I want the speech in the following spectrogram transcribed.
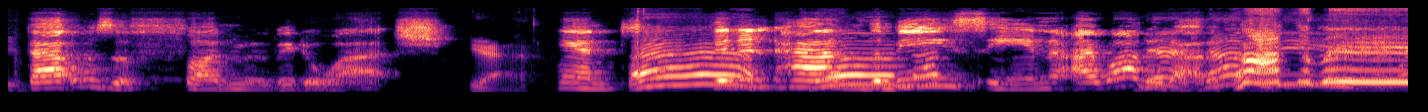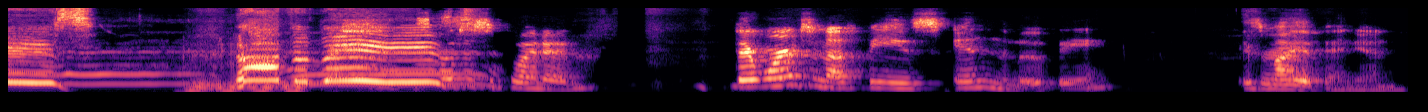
Yo, that was a fun movie to watch. yeah. And Ah, didn't have no, the bee not- scene I wanted Yeah, out of not it. Not the bees. Not the bees. So bees. disappointed. There weren't enough bees in the movie, is my opinion.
